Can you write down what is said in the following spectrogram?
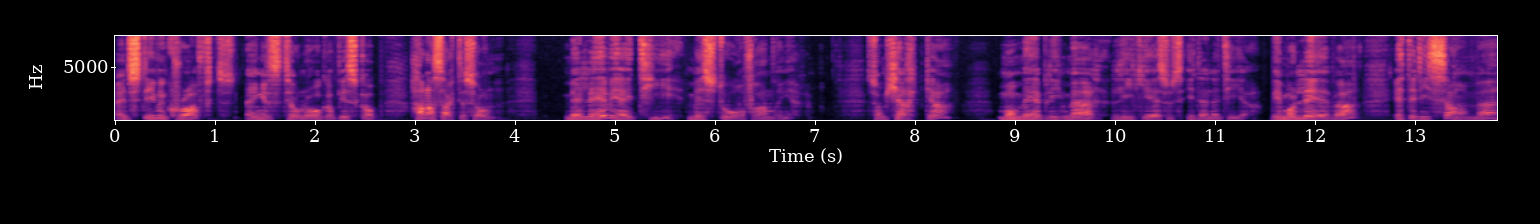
En Stephen Croft, engelsk teolog og biskop, han har sagt det sånn Vi lever i ei tid med store forandringer. Som kirke må vi bli mer lik Jesus i denne tida. Vi må leve etter de samme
